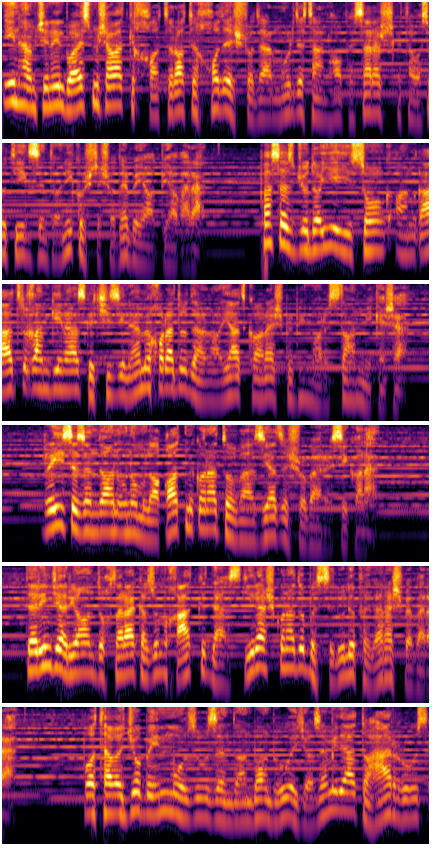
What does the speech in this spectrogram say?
این همچنین باعث می شود که خاطرات خودش رو در مورد تنها پسرش که توسط یک زندانی کشته شده به یاد بیاورد. پس از جدایی ایسونگ آنقدر غمگین است که چیزی نمی‌خورد و در نهایت کارش به بیمارستان می‌کشد. رئیس زندان اونو ملاقات می‌کند تا وضعیتش رو بررسی کند. در این جریان دخترک از او می‌خواهد که دستگیرش کند و به سلول پدرش ببرد. با توجه به این موضوع زندانبان به او اجازه می‌دهد تا هر روز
